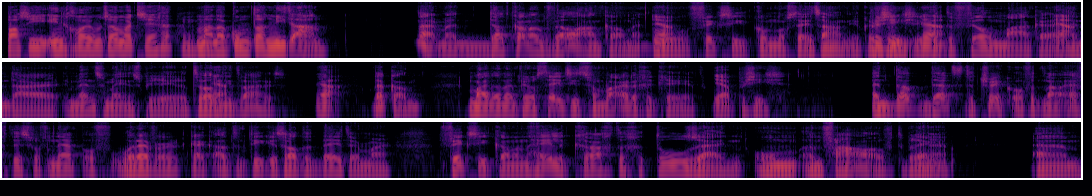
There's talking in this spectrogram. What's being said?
passie in gooi, om het zo maar te zeggen. Mhm. Maar dat komt dan niet aan. Nou, maar dat kan ook wel aankomen. hè. Ja. Bedoel, fictie komt nog steeds aan. Je kunt Precies, een, je ja. kunt een film maken Ja. en daar mensen mee inspireren, terwijl Ja. het niet waar is. Ja. Dat kan. Maar dan heb je nog steeds iets van waarde gecreëerd. Ja, precies. En dat that's the trick. Of het nou echt is of nep of whatever. Kijk, authentiek is altijd beter. Maar fictie kan een hele krachtige tool zijn om een verhaal over te brengen. Ehm, Ja,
